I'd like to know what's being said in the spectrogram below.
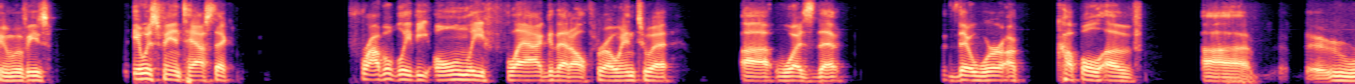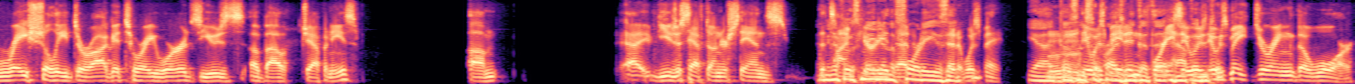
II movies. It was fantastic. Probably the only flag that I'll throw into it uh, was that there were a couple of uh, racially derogatory words used about Japanese. Um, uh, you just have to understand the I mean, time it was period made in the that, 40s that it, it was made. Yeah, it doesn't It was surprise made me in the that that 40s. It was it was made during the war.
